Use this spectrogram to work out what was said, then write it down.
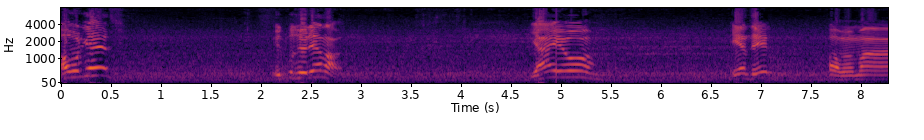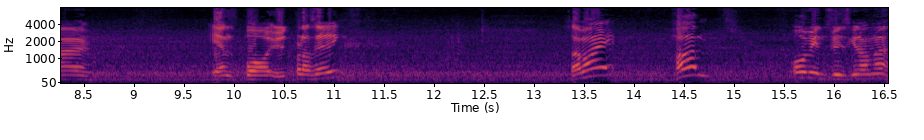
Ja, folkens. Ut på tur igjen, da. Jeg og en til har med meg en på utplassering. Så er meg, han og vindfiskerne.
